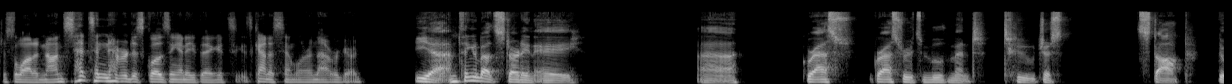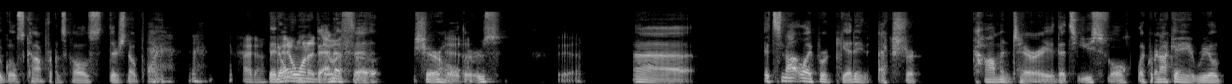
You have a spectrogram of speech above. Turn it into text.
Just a lot of nonsense and never disclosing anything. It's it's kind of similar in that regard. yeah, I'm thinking about starting a uh, grass grassroots movement to just stop Google's conference calls. There's no point. I don't. They don't, want to benefit shareholders. Yeah. Uh, it's not like we're getting extra commentary that's useful. Like we're not getting real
